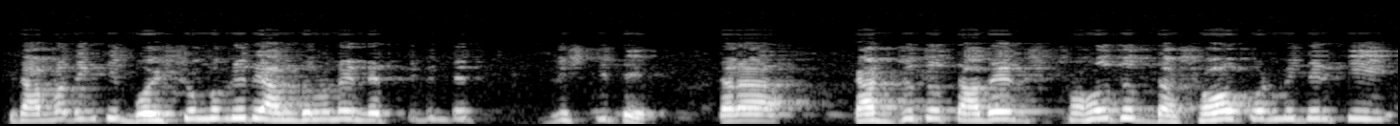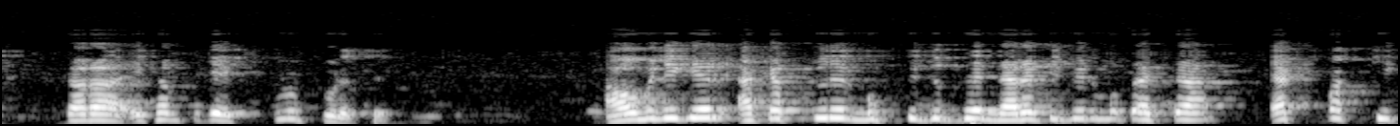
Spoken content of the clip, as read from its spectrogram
কিন্তু আমরা দেখেছি বৈষম্য বিরোধী আন্দোলনের নেতৃবৃন্দের দৃষ্টিতে তারা কার্যত তাদের সহযোদ্ধা সহকর্মীদেরকেই তারা এখান থেকে এক্সক্লুড করেছে? আওয়ামী লীগের একাত্তরের মুক্তিযুদ্ধের ন্যারেটিভের মতো একটা একপাক্ষিক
